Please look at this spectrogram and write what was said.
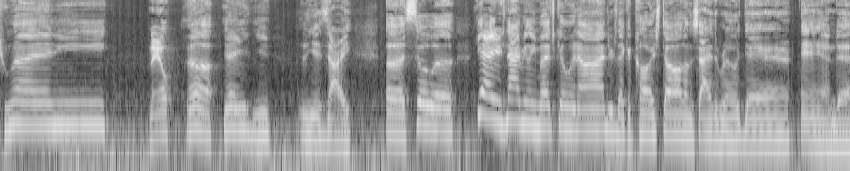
20. Neil, Oh, yeah, yeah, yeah sorry. Uh, so, uh, yeah, there's not really much going on. There's like a car stalled on the side of the road there. And uh,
